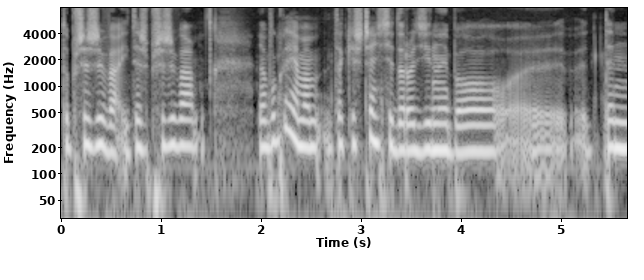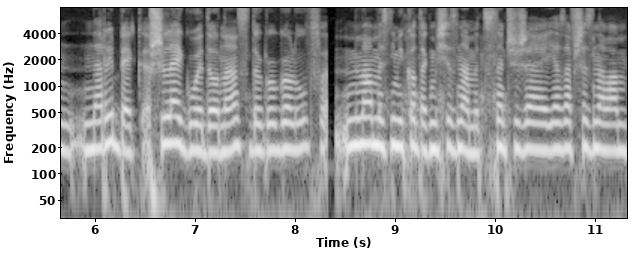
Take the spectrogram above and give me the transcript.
to przeżywa i też przeżywa. No w ogóle ja mam takie szczęście do rodziny, bo y, ten narybek przyległy do nas, do Gogolów, my mamy z nimi kontakt, my się znamy. To znaczy, że ja zawsze znałam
